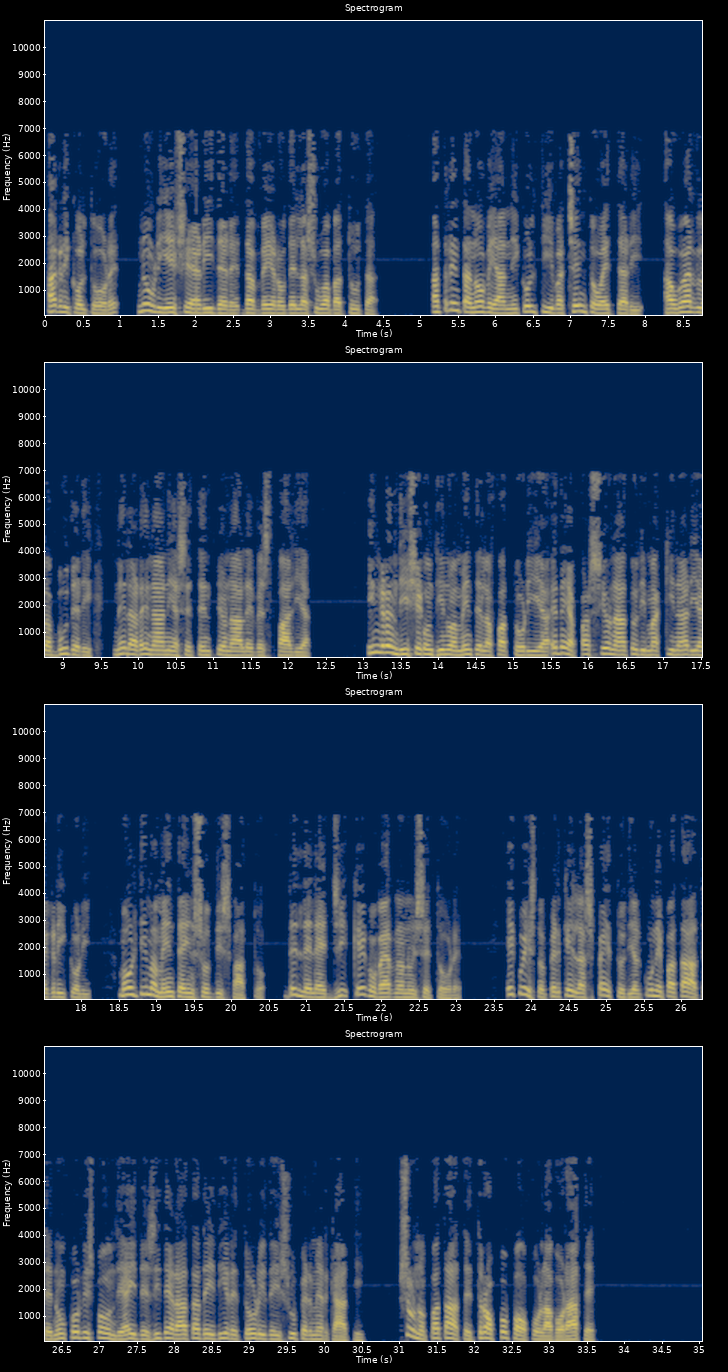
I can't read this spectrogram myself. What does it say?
agricoltore, non riesce a ridere davvero della sua battuta. A 39 anni coltiva 100 ettari a Werla Buderich, nella Renania settentrionale Westfalia. Ingrandisce continuamente la fattoria ed è appassionato di macchinari agricoli, ma ultimamente è insoddisfatto delle leggi che governano il settore. E questo perché l'aspetto di alcune patate non corrisponde ai desiderata dei direttori dei supermercati. Sono patate troppo poco lavorate.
